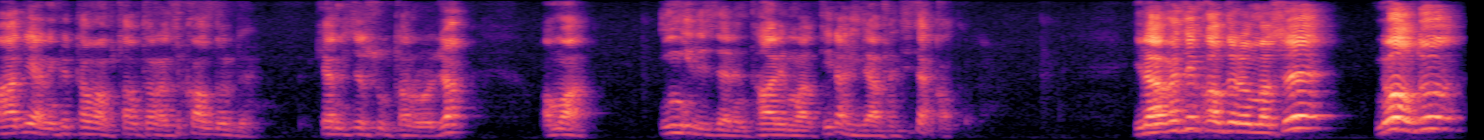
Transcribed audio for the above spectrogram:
Aha diyelim ki tamam saltanatı kaldırdı. Kendisi sultan olacak. Ama İngilizlerin talimatıyla hilafeti de kaldırdı. Hilafetin kaldırılması ne oldu?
